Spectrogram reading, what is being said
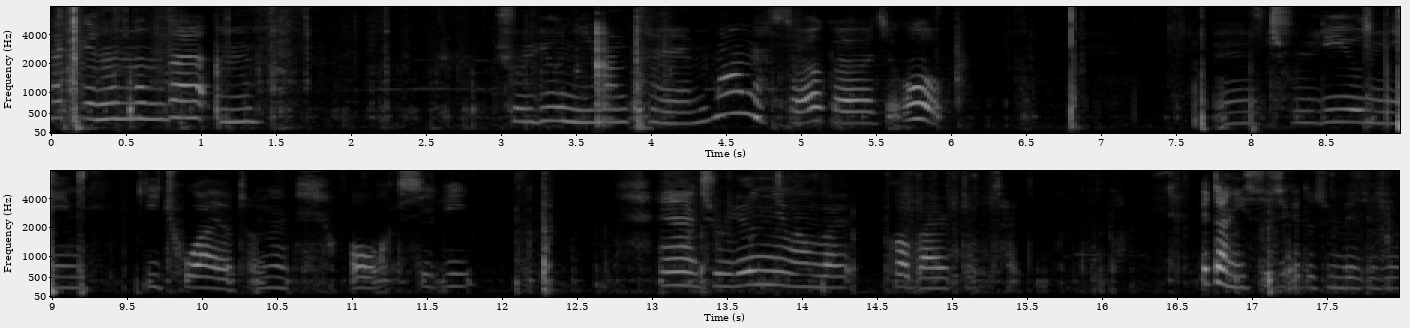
했긴 했는데 음, 줄리오님한테만 했어요. 그래가지고 음, 줄리오님이 좋아요. 저는 어, 확실히 예, 줄리오님은 말과 말도 잘 듣는 거다. 일단 이쑤시개도 준비해 주세요.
